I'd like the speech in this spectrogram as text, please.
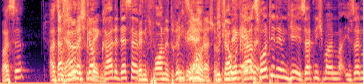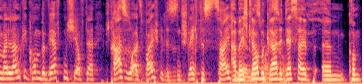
Weißt du? Also Das ja, würde ich glaube gerade deshalb. wenn ich vorne drin ja, Simon, ich ich glaube denke, ey, was wollt ihr denn hier? Ihr seid nicht mal, ihr seid in mein Land gekommen, bewerft mich hier auf der Straße so als Beispiel. Das ist ein schlechtes Zeichen. Aber ich glaube, gerade so. deshalb ähm, kommt,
